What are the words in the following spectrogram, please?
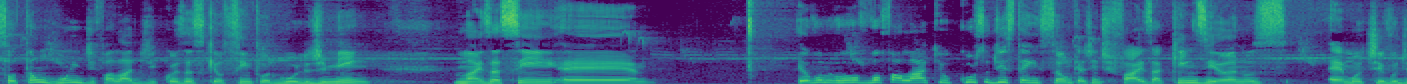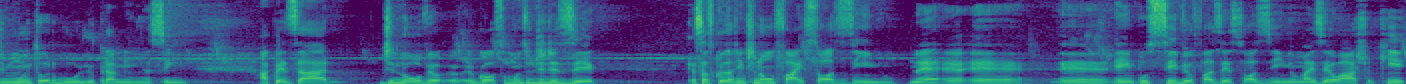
sou tão ruim de falar de coisas que eu sinto orgulho de mim, mas assim, é... eu vou, vou, falar que o curso de extensão que a gente faz há 15 anos é motivo de muito orgulho para mim, assim. Apesar, de novo, eu, eu, gosto muito de dizer que essas coisas a gente não faz sozinho, né? É, é, é, é impossível fazer sozinho, mas eu acho que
